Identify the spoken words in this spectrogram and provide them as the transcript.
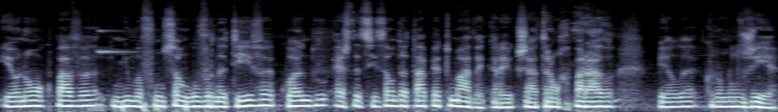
eu não ocupava nenhuma função governativa quando esta decisão da TAP é tomada. Creio que já terão reparado pela cronologia.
